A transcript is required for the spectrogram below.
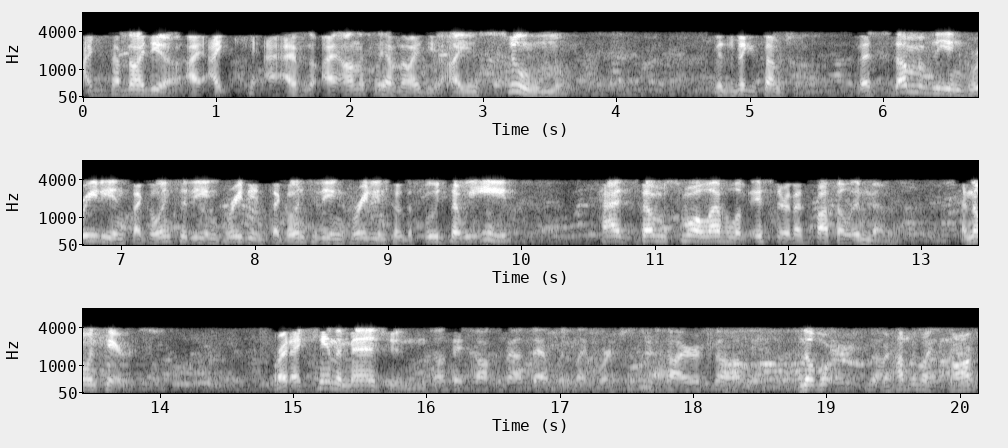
I just have no idea. I I, can't, I, have no, I honestly have no idea. I assume it's a big assumption that some of the ingredients that go into the ingredients that go into the ingredients of the foods that we eat had some small level of ister that's batal in them, and no one cares. Right? I can't imagine. Don't they talk about that with like Worcestershire sauce? No, but But how about like car-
